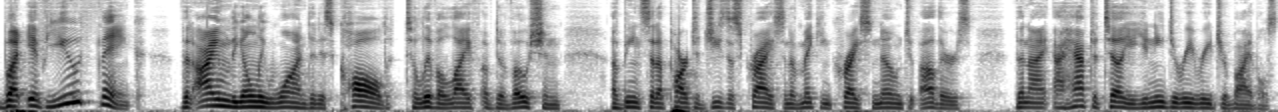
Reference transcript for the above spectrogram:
But if you think that I'm the only one that is called to live a life of devotion, of being set apart to Jesus Christ, and of making Christ known to others, then I, I have to tell you, you need to reread your Bibles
